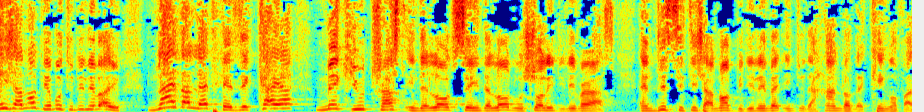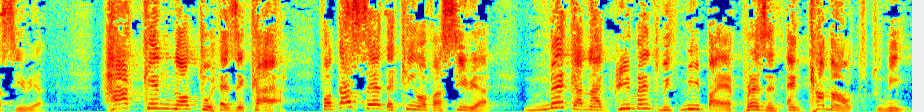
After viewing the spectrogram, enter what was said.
he shall not be able to deliver you. Neither let Hezekiah make you trust in the Lord, saying, The Lord will surely deliver us, and this city shall not be delivered into the hand of the king of Assyria. Hearken not to Hezekiah, for thus said the king of Assyria, Make an agreement with me by a present, and come out to me.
